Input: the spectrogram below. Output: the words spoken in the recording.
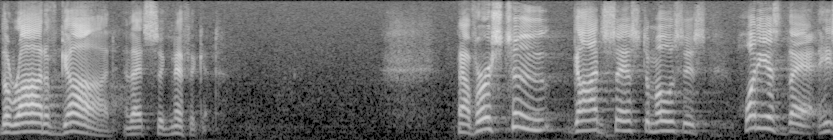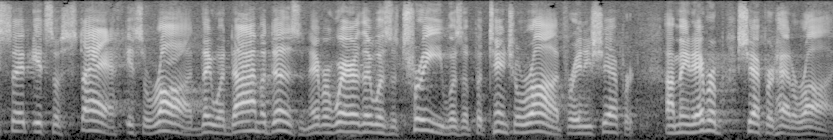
the rod of God, and that's significant. Now, verse 2, God says to Moses, What is that? He said, It's a staff, it's a rod. They were a dime a dozen. Everywhere there was a tree was a potential rod for any shepherd. I mean, every shepherd had a rod.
